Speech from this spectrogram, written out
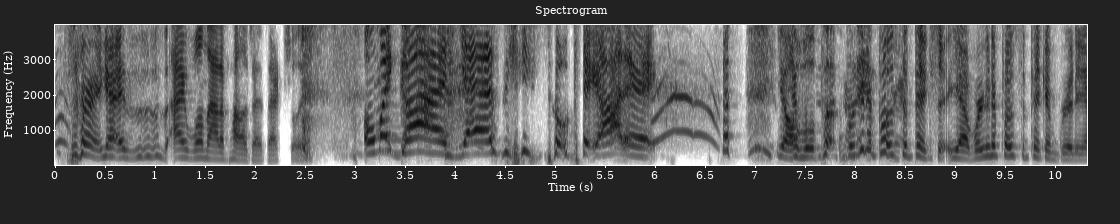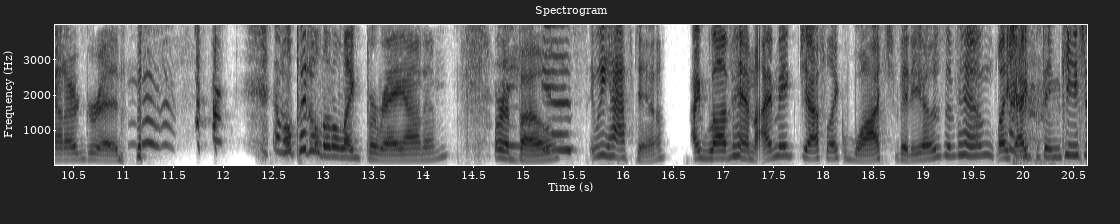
Sorry, guys. This is. I will not apologize. Actually. Oh my god! Yes, he's so chaotic. Y'all, we'll put put, this on we're gonna post a picture. Yeah, we're gonna post a pic of Gritty on our grid, and we'll put a little like beret on him or a bow. Yes, we have to. I love him. I make Jeff like watch videos of him. Like I think he's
